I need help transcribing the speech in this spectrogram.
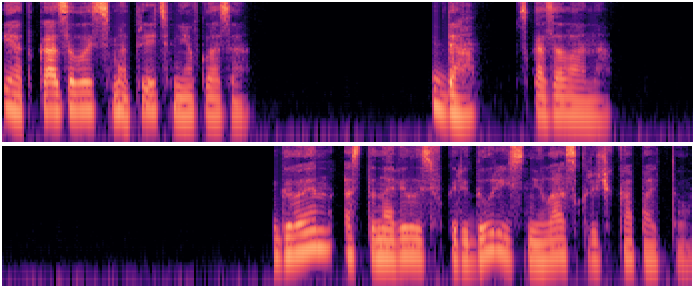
и отказывалась смотреть мне в глаза. "Да", сказала она. Гвен остановилась в коридоре и сняла с крючка пальто.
